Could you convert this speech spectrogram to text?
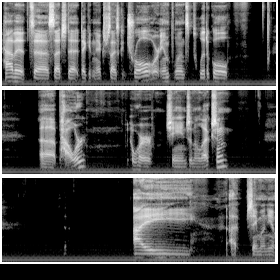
have it uh, such that they can exercise control or influence political uh, power or change an election. I uh, shame on you.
